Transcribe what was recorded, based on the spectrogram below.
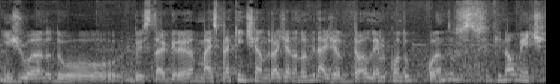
enjoando do, do Instagram. Mas para quem tinha Android era novidade. Então eu lembro quando, quando finalmente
